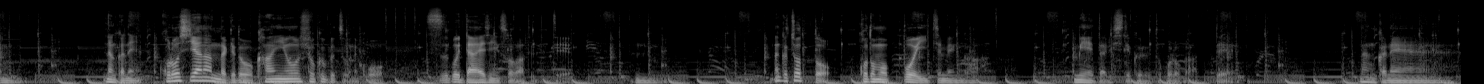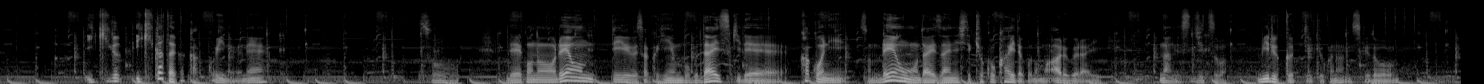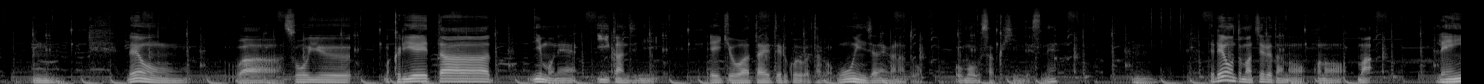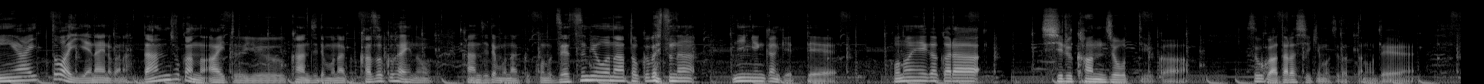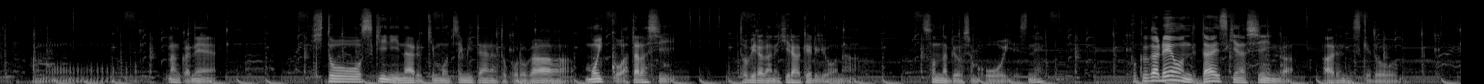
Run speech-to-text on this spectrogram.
うん、なんかね殺し屋なんだけど観葉植物をねこうすごい大事に育ててて、うん、なんかちょっと子供っぽい一面が見えたりしてくるところがあって。なんかね生き生き方がかっこいいのよね。そう。でこの「レオン」っていう作品僕大好きで過去にそのレオンを題材にして曲を書いたこともあるぐらいなんです実は「ミルク」っていう曲なんですけど。うん。レオンはそういう、ま、クリエイターにもねいい感じに影響を与えてることが多分多いんじゃないかなと思う作品ですね。うん、でレオンとマチルダのこの、まあ、恋愛とは言えないのかな？男女間の愛という感じでもなく家族愛の感じでもなくこの絶妙な特別な人間関係ってこの映画から知る感情っていうかすごく新しい気持ちだったのであのー、なんかね人を好きになる気持ちみたいなところがもう一個新しい扉がね開けるようなそんな描写も多いですね。僕がレオンで大好きなシーンがあるんですけど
